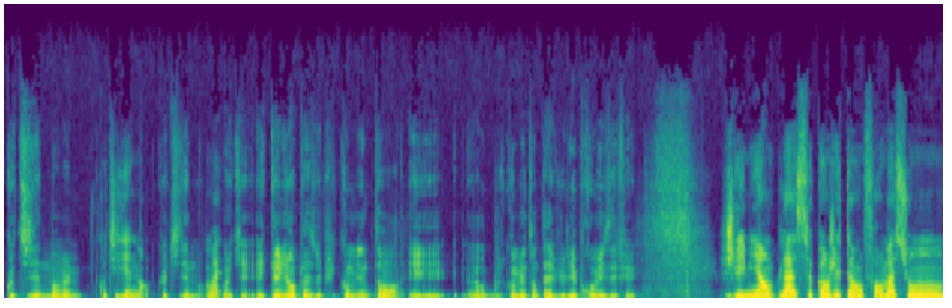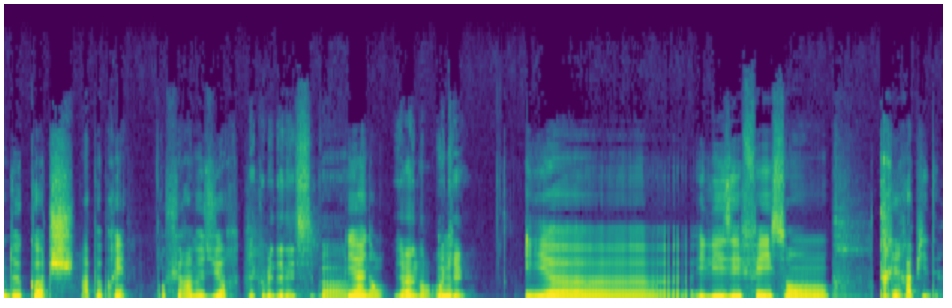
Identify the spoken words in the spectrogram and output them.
quotidiennement même? Quotidiennement. Quotidiennement. Ok. Et que tu as mis en place depuis combien de temps? Et au bout de combien de temps tu as vu les premiers effets? Je l'ai mis en place quand j'étais en formation de coach, à peu près, au fur et à mesure. Il y a combien d'années si c'est pas... Il y a un an. Il y a un an, ok. Mm. Et, euh, et, les effets, ils sont très rapides.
